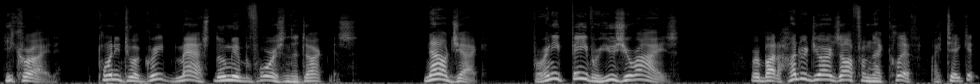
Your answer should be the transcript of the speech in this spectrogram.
he cried, pointing to a great mass looming before us in the darkness. Now, Jack, for any favor, use your eyes. We're about a hundred yards off from that cliff, I take it,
